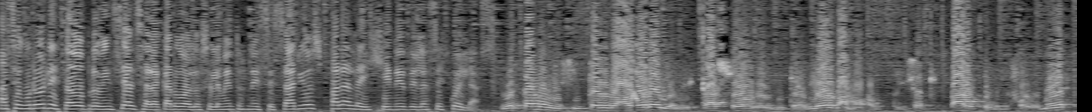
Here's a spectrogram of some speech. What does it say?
Aseguró el Estado provincial se hará cargo de los elementos necesarios para la higiene de las escuelas. Lo estamos visitando ahora y en el caso del interior vamos a utilizar parte del FODEMET,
